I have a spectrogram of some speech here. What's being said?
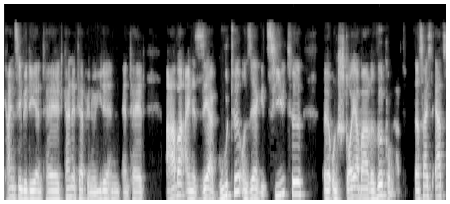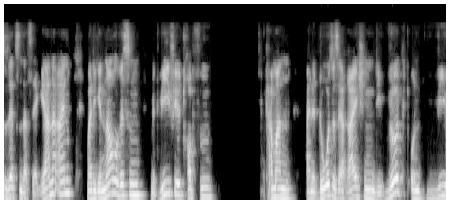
kein CBD enthält, keine Terpenoide en enthält, aber eine sehr gute und sehr gezielte äh, und steuerbare Wirkung hat. Das heißt, Ärzte setzen das sehr gerne ein, weil die genau wissen, mit wie viel Tropfen kann man eine Dosis erreichen, die wirkt und wie,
